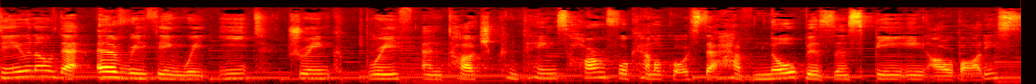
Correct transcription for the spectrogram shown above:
Do you know that everything we eat, drink, breathe, and touch contains harmful chemicals that have no business being in our bodies?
